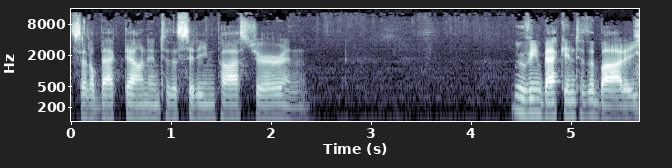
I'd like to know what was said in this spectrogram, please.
Settle back down into the sitting posture and moving back into the body.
